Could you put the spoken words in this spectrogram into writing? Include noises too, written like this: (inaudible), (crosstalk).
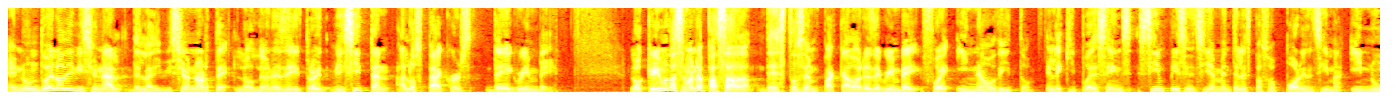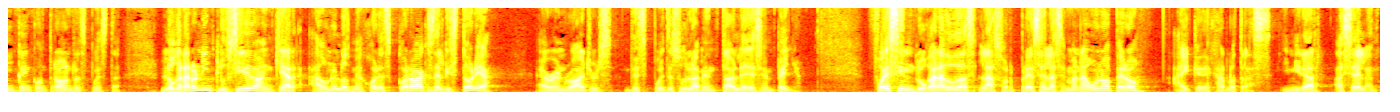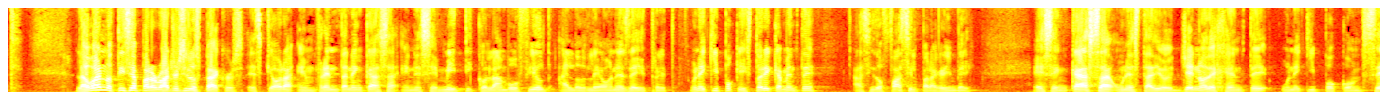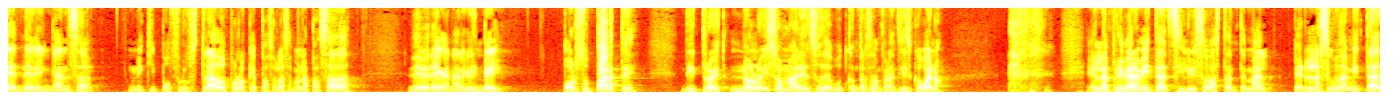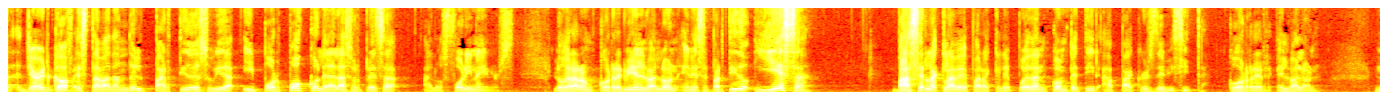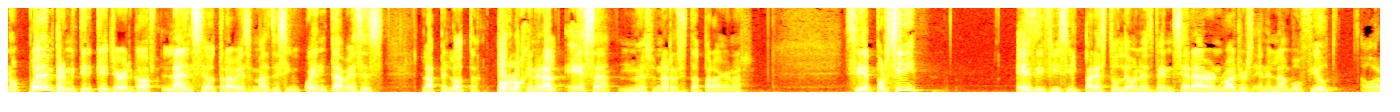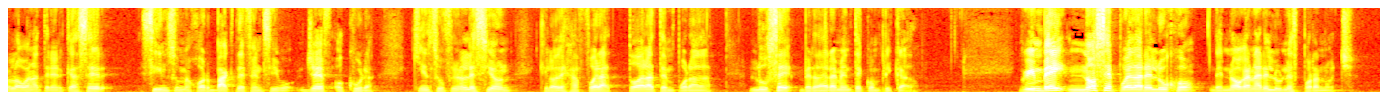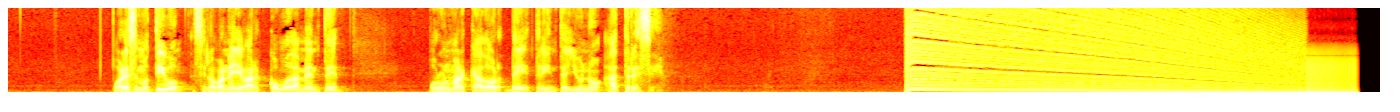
En un duelo divisional de la División Norte, los Leones de Detroit visitan a los Packers de Green Bay. Lo que vimos la semana pasada de estos empacadores de Green Bay fue inaudito. El equipo de Saints simple y sencillamente les pasó por encima y nunca encontraron respuesta. Lograron inclusive banquear a uno de los mejores quarterbacks de la historia, Aaron Rodgers, después de su lamentable desempeño. Fue sin lugar a dudas la sorpresa de la semana 1, pero hay que dejarlo atrás y mirar hacia adelante. La buena noticia para Rodgers y los Packers es que ahora enfrentan en casa en ese mítico Lambeau Field a los Leones de Detroit, un equipo que históricamente ha sido fácil para Green Bay. Es en casa, un estadio lleno de gente, un equipo con sed de venganza, un equipo frustrado por lo que pasó la semana pasada, debe de ganar Green Bay. Por su parte, Detroit no lo hizo mal en su debut contra San Francisco. Bueno, (laughs) en la primera mitad sí lo hizo bastante mal, pero en la segunda mitad Jared Goff estaba dando el partido de su vida y por poco le da la sorpresa a los 49ers. Lograron correr bien el balón en ese partido y esa va a ser la clave para que le puedan competir a Packers de visita, correr el balón. No pueden permitir que Jared Goff lance otra vez más de 50 veces la pelota. Por lo general, esa no es una receta para ganar. Si de por sí es difícil para estos Leones vencer a Aaron Rodgers en el Lambeau Field. Ahora lo van a tener que hacer sin su mejor back defensivo, Jeff Okura, quien sufrió una lesión que lo deja fuera toda la temporada. Luce verdaderamente complicado. Green Bay no se puede dar el lujo de no ganar el lunes por la noche. Por ese motivo, se lo van a llevar cómodamente por un marcador de 31 a 13.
